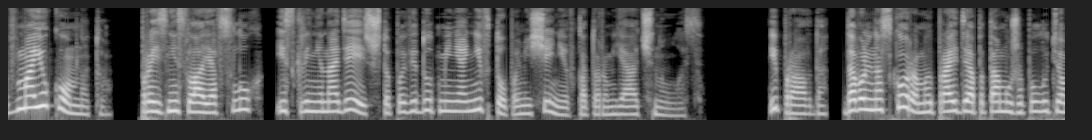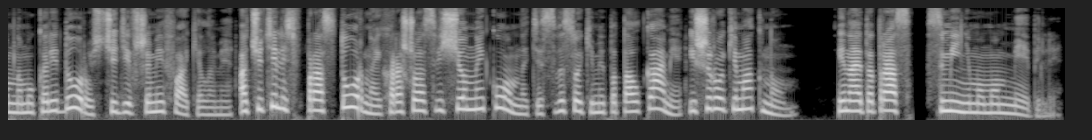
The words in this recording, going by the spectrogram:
«В мою комнату», — произнесла я вслух, искренне надеясь, что поведут меня не в то помещение, в котором я очнулась. И правда, довольно скоро мы, пройдя по тому же полутемному коридору с чадившими факелами, очутились в просторной, хорошо освещенной комнате с высокими потолками и широким окном. И на этот раз с минимумом мебели.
